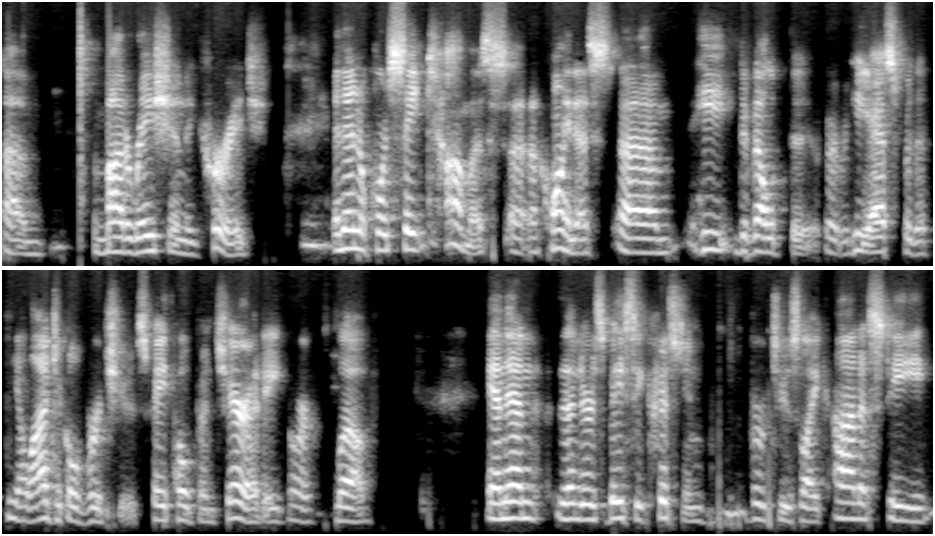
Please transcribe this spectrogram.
um, moderation, and courage. Mm-hmm. And then, of course, St. Thomas uh, Aquinas, um, he developed the, or he asked for the theological virtues, faith, hope, and charity, or love. And then, then there's basic Christian virtues like honesty,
